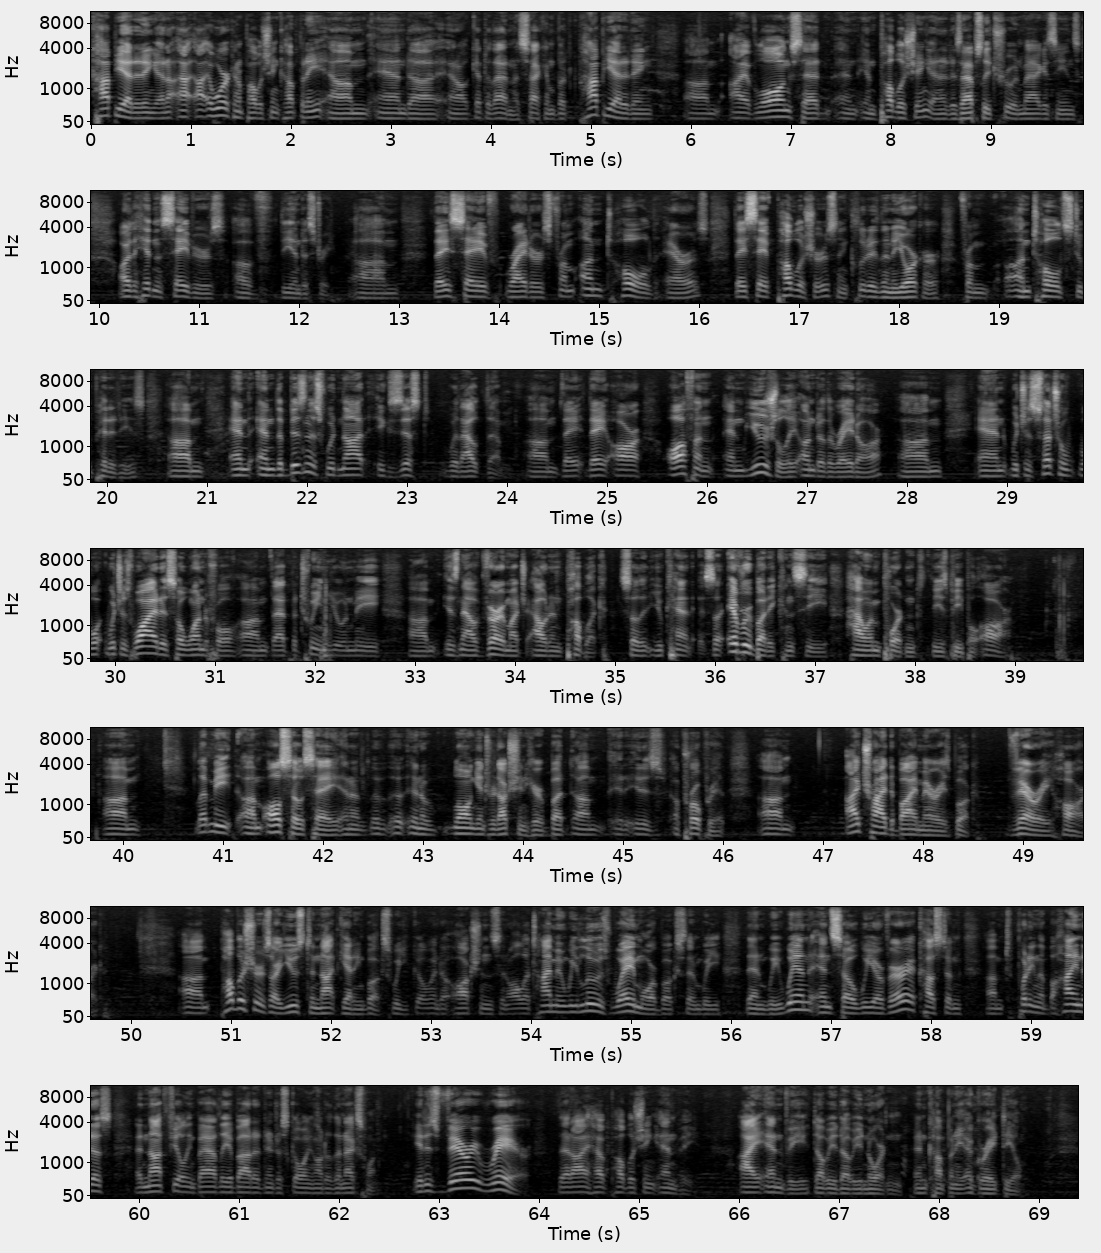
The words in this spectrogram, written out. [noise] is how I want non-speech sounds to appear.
copy editing, and I, I, work in a publishing company, um, and uh, and I'll get to that in a second. But copy editing, um, I have long said, in, in, publishing, and it is absolutely true in magazines, are the hidden saviors of the industry. Um, they save writers from untold errors. They save publishers, including the New Yorker, from untold stupidities. Um, and, and the business would not exist without them. Um, they, they are often and usually under the radar, um, and which is such a which is why it is so wonderful um, that between you and me um, is now very much out in public, so that you can so everybody can see how important these people are. Um, let me um, also say, in a, in a long introduction here, but it, it is appropriate. I tried to buy Mary's book very hard. Um, publishers are used to not getting books. We go into auctions and all the time, and we lose way more books than we than we win. And so we are very accustomed um, to putting them behind us and not feeling badly about it and just going on to the next one. It is very rare that I have publishing envy. I envy W.W. Norton and Company a great deal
